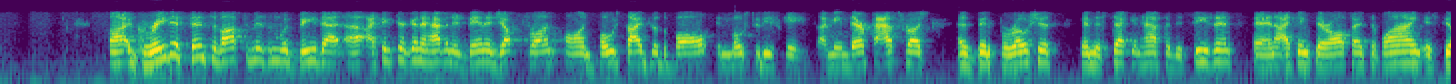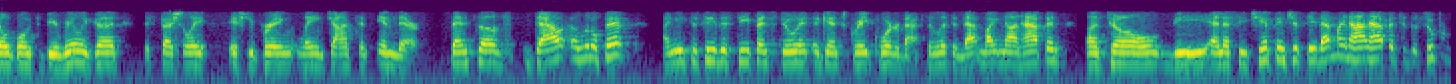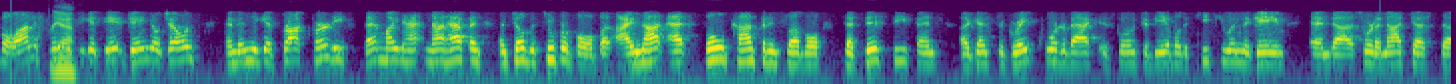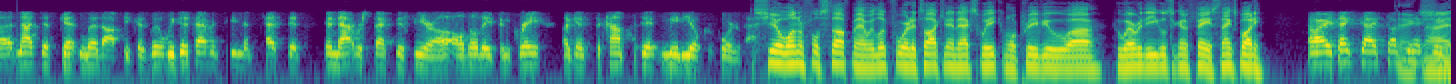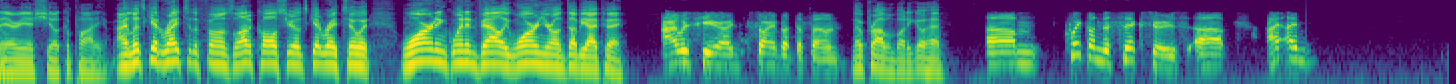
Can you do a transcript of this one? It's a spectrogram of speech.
Uh, greatest sense of optimism would be that uh, I think they're going to have an advantage up front on both sides of the ball in most of these games. I mean, their pass rush has been ferocious in the second half of the season, and I think their offensive line is still going to be really good, especially if you bring Lane Johnson in there. Sense of doubt a little bit. I need to see this defense do it against great quarterbacks. And listen, that might not happen until the NFC Championship game. That might not happen to the Super Bowl. Honestly, Yeah. if you get Da- Daniel Jones and then you get Brock Purdy, that might ha- not happen until the Super Bowl. But I'm not at full confidence level that this defense against a great quarterback is going to be able to keep you in the game and uh, sort of not just uh, not just get lit up because we, we just haven't seen them tested in that respect this year. Although they've been great against the competent, mediocre quarterbacks. Sheil, wonderful stuff, man. We look forward to talking to you next week, and we'll preview uh, whoever the Eagles are going to face. Thanks, buddy. All right, thanks guys. Talk to you Thanks. next All week. right, there he is, Sheil Kapadia. All right, let's get right to the phones. A lot of calls here. Let's get right to it. Warren and Gwynedd Valley. Warren, you're on WIP. I was here. I'm sorry about the phone. No problem, buddy. Go ahead. Um, quick on the Sixers. Uh, I, I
